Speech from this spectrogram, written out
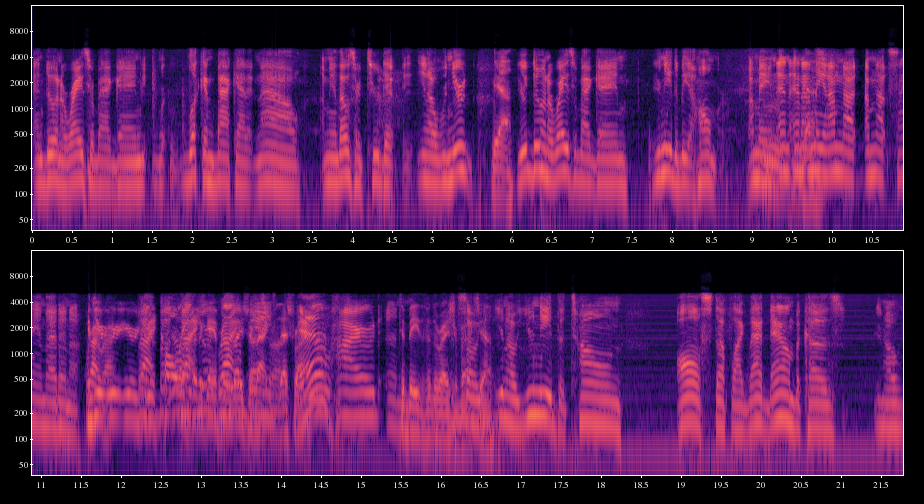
and doing a Razorback game. Looking back at it now, I mean, those are two different. You know, when you're Yeah. you're doing a Razorback game, you need to be a homer. I mean, mm, and and yeah. I mean, I'm not I'm not saying that in a You're, you're, you're, Right, you're but- calling right, for the you're- game for right, the Razorbacks. being- That's right. You're hired and To be for the Razorbacks, so yeah. you know you need to tone all stuff like that down because you know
